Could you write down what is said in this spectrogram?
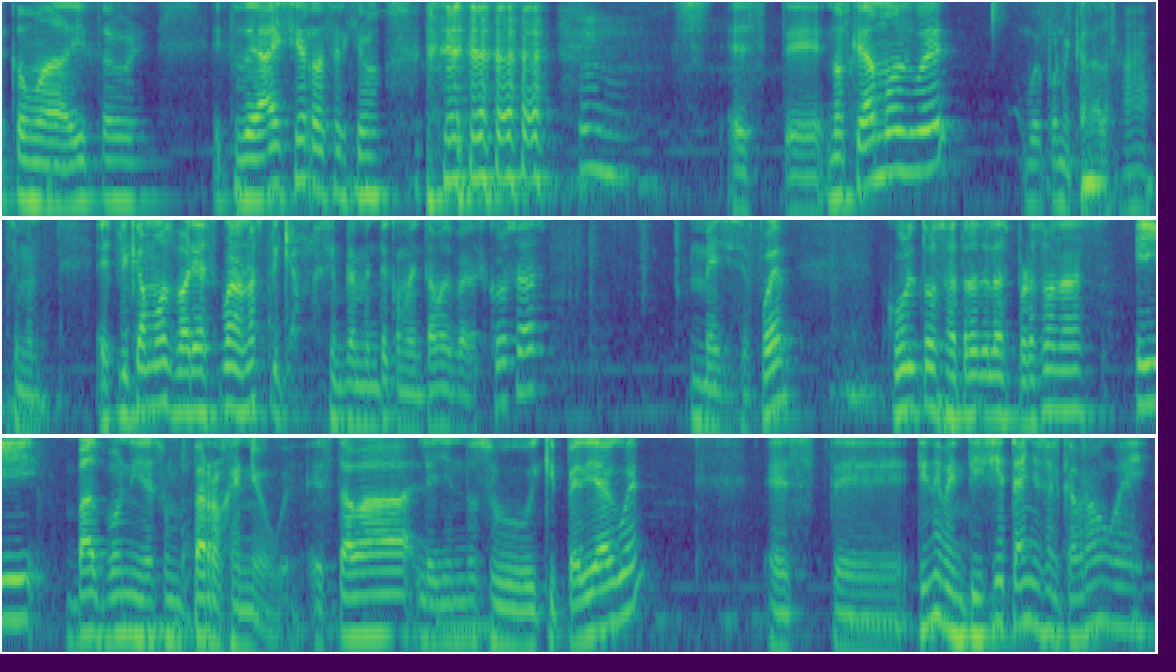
acomodadito, güey. Y tú de, ay, cierra, Sergio. este, nos quedamos, güey. Voy por mi cargador. Ajá. Simón. Explicamos varias, bueno, no explicamos, simplemente comentamos varias cosas. Messi se fue. Cultos atrás de las personas. Y Bad Bunny es un perro genio, güey. Estaba leyendo su Wikipedia, güey. Este. Tiene 27 años el cabrón, güey.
